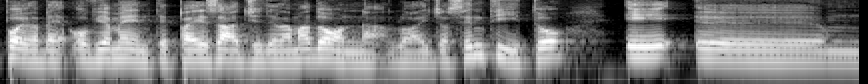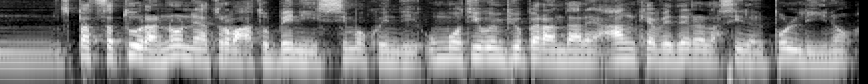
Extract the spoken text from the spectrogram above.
poi vabbè, ovviamente paesaggi della Madonna, lo hai già sentito, e ehm, spazzatura non ne ha trovato benissimo, quindi un motivo in più per andare anche a vedere la Sila e il Pollino,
